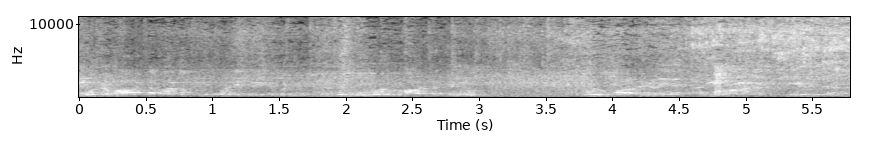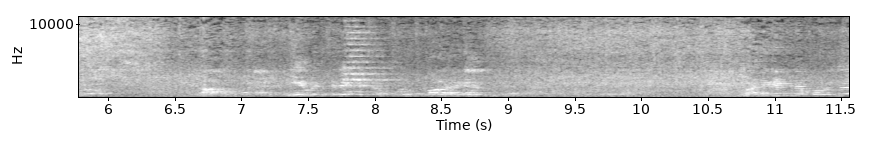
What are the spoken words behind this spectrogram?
மூன்று மாவட்டமாக புதுக்கோட்டை பிரிக்கப்பட்டிருக்கிறது. ஒவ்வொரு மாவட்டத்திலும் பொறுப்பாளர்களை அதிகமாக நியமித்திருக்கிறோம். நாம் நியமித்திருக்கின்ற பொறுப்பாளர்கள் வருகின்ற பொழுது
